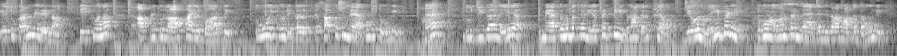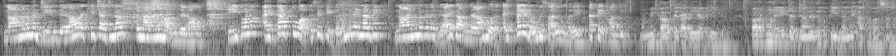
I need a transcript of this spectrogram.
ਇਹ ਤੂੰ ਕਰ ਮੇਰੇ ਨਾਲ ਠੀਕ ਵਾ ਨਾ? ਤੇ ਆਪਣੀ ਤੂੰ ਲਾ ਫਾਈਲ ਬਾਹਰ ਦੀ। ਤੂੰ ਇੱਥੋਂ ਨਿਕਲ ਤੇ ਸਭ ਕੁਝ ਮੈਂ ਭੁਗਤੂੰਗੀ ਹੈ? ਦੂਜੀ ਗੱਲ ਇਹ ਆ ਕਿ ਮੈਂ ਤੈਨੂੰ ਬਥੇਰੀ ਆਪਣੀ ਧੀ ਬਣਾ ਕੇ ਰੱਖਿਆ ਵਾ। ਜੇ ਉਹ ਨਹੀਂ ਬਣੀ, ਤਾਂ ਹੁਣ ਉਹਨਾਂ ਨੂੰ ਫਿਰ ਮੈਂ ਚੰਗੀ ਤਰ੍ਹਾਂ ਮੱਤ ਦਵਾਂਗੀ ਨਾ ਇਹਨਾਂ ਨੂੰ ਮੈਂ ਜੀਣ ਦੇਣਾ ਵਾ ਇੱਥੇ ਚੱਜ ਨਾਲ, ਤੇ ਨਾ ਇਹਨਾਂ ਨੂੰ ਮਰਨ ਦੇਣਾ ਵਾ। ਠੀਕ ਵਾ ਨਾ? ਐਦਾਂ ਤੂੰ ਆ ਕਿਸੇ ਟੀ ਕਰੂੰਗੀ ਇਹਨਾਂ ਦੀ। ਨਾ ਇਹਨੂੰ ਮੈਂ ਕਿਤੇ ਵਿਆਹ ਹੀ ਕਰਨ ਦੇਣਾ ਹੋਰ। ਐਦਾਂ ਹੀ ਰਹੂਗੀ ਸਾਰੀ ਉਮਰ ਇਹ, ਧੱਕੇ ਖਾਂਦੀ। ਮੰਮੀ, ਗੱਲ ਤੇ ਤੁਹਾਡੀ ਆ ਠੀਕ। ਆ ਪਰ ਹੁਣ ਇਹ ਜੱਜਾਂ ਦੇ ਤੇ ਵਕੀਲਾਂ ਦੇ ਹੱਥ ਵਸ ਆ ਨਾ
